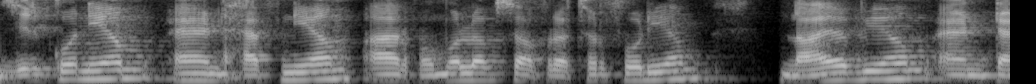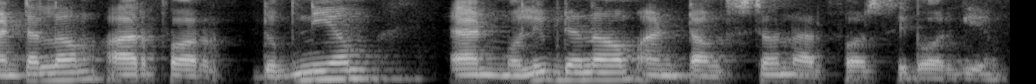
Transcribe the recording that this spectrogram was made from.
zirconium and hafnium are homologues of rutherfordium, niobium and tantalum are for dubnium, and molybdenum and tungsten are for seaborgium.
